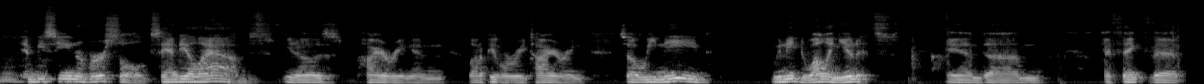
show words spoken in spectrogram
mm-hmm. NBC Universal, Sandia Labs, you know, is hiring, and a lot of people are retiring. So we need we need dwelling units, and um, I think that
